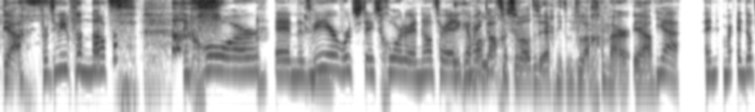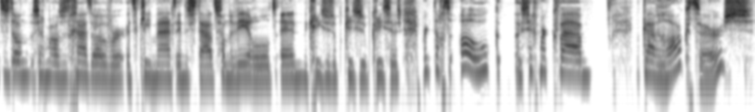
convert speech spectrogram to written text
Ja. Het wordt in ieder geval nat en goor. En het weer wordt steeds goorder en natter. En Ik maar helemaal lachen, dus- terwijl het is echt niet om te lachen. Maar ja. Ja, en, maar, en dat is dan, zeg maar, als het gaat over het klimaat en de staat van de wereld en de crisis op crisis op crisis. Maar ik dacht ook, zeg maar, qua karakters.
